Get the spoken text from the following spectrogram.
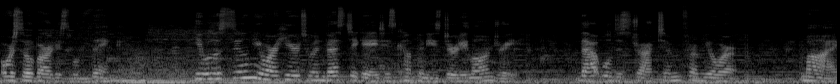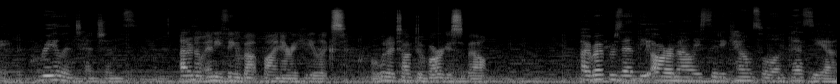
or so Vargas will think. He will assume you are here to investigate his company's dirty laundry. That will distract him from your, my, real intentions. I don't know anything about Binary Helix. What would I talk to Vargas about? I represent the Armali City Council on Thessia.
